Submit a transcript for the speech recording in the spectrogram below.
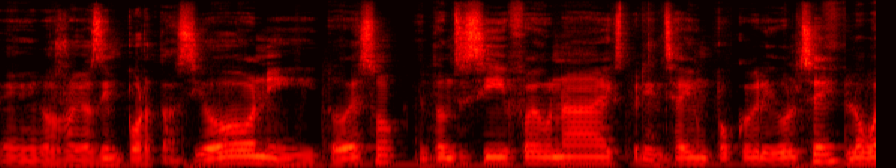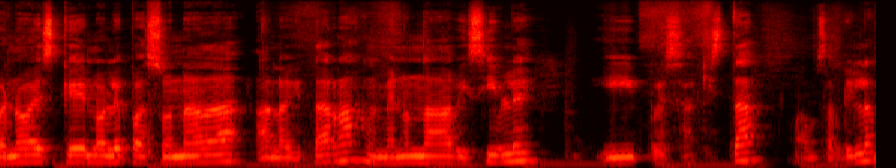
eh, los rollos de importación y todo eso. Entonces sí fue una experiencia ahí un poco agridulce. Lo bueno es que no le pasó nada a la guitarra, al menos nada visible. Y pues aquí está, vamos a abrirla.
